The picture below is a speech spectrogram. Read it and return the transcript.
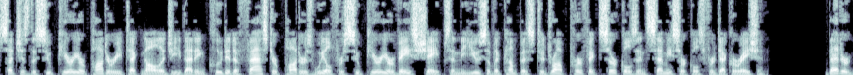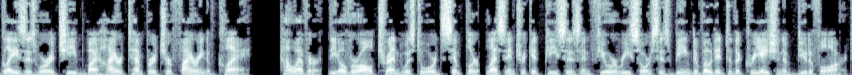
such as the superior pottery technology that included a faster potter's wheel for superior vase shapes and the use of a compass to draw perfect circles and semicircles for decoration. Better glazes were achieved by higher temperature firing of clay. However, the overall trend was toward simpler, less intricate pieces and fewer resources being devoted to the creation of beautiful art.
